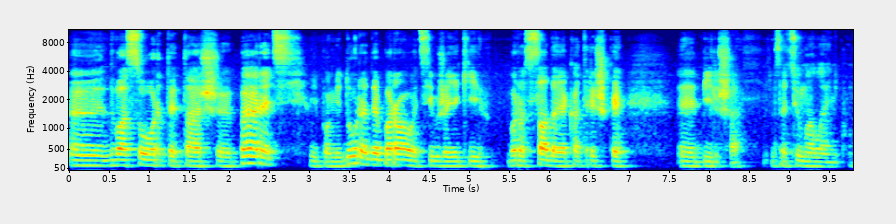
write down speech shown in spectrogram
е, два сорти, та ж перець і помідори дебарао, ці вже які розсада, яка трішки е, більша за цю маленьку.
